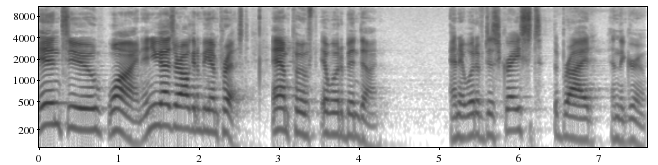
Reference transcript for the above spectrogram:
into wine. And you guys are all going to be impressed. And poof, it would have been done. And it would have disgraced the bride and the groom.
